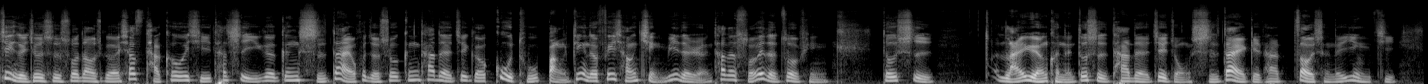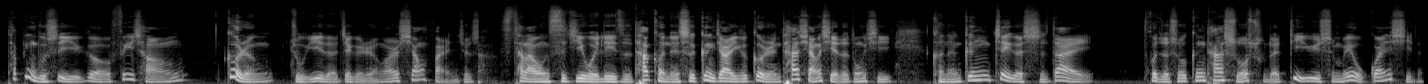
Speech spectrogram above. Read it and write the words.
这个就是说到这个肖斯塔科维奇，他是一个跟时代或者说跟他的这个故土绑定的非常紧密的人，他的所有的作品都是来源可能都是他的这种时代给他造成的印记，他并不是一个非常个人主义的这个人，而相反，就是斯特拉文斯基为例子，他可能是更加一个个人，他想写的东西可能跟这个时代或者说跟他所属的地域是没有关系的。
